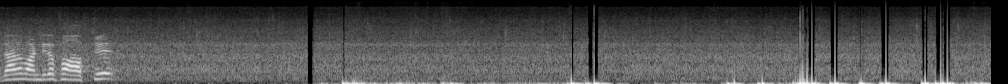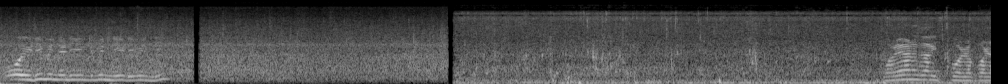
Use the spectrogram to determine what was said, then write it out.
ഇതാണ് വണ്ടിയുടെ ഫാസ്റ്റ് ഓ ഇടി മിന്നടി ഇടി മിന്നി ഇടി മിന്നി. പുഴയാണ് കാഴ്ച പുഴ പുഴ.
